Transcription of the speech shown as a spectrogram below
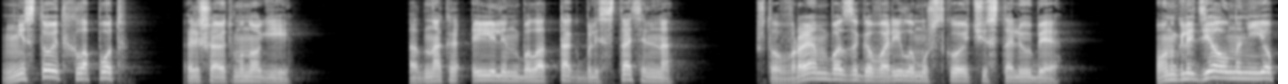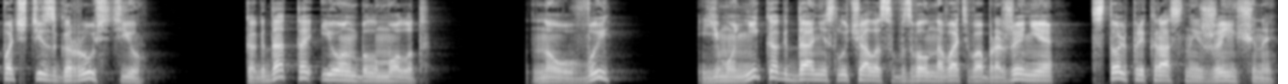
Не стоит хлопот, решают многие. Однако Эйлин была так блистательна, что в Рэмбо заговорило мужское чистолюбие. Он глядел на нее почти с грустью. Когда-то и он был молод. Но, увы, ему никогда не случалось взволновать воображение столь прекрасной женщины.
